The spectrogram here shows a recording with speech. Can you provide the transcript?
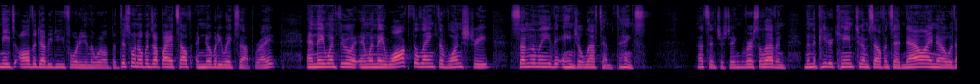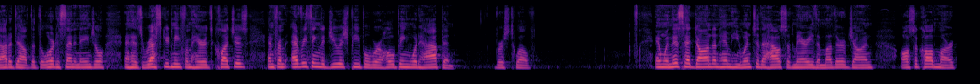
needs all the WD 40 in the world. But this one opens up by itself and nobody wakes up, right? And they went through it. And when they walked the length of one street, suddenly the angel left him. Thanks. That's interesting. Verse 11 Then the Peter came to himself and said, Now I know without a doubt that the Lord has sent an angel and has rescued me from Herod's clutches and from everything the Jewish people were hoping would happen. Verse 12. And when this had dawned on him, he went to the house of Mary, the mother of John, also called Mark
